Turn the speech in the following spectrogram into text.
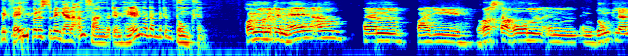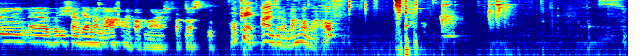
Mit welchem würdest du denn gerne anfangen? Mit dem hellen oder mit dem dunklen? Fangen wir mit dem hellen an ähm, weil die Röstaromen im, im Dunklen äh, würde ich dann gerne danach einfach mal verkosten. Okay, also dann machen wir mal auf. So.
